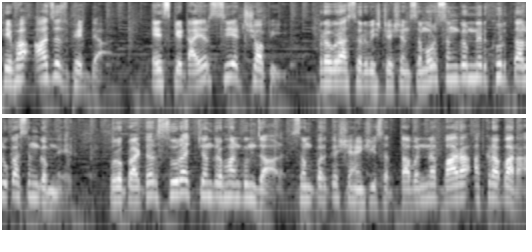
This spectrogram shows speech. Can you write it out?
तेव्हा आजच भेट द्या. S K tyre CEAT shoppe Pravara service station समोर संगमनेर खुर्द तालुका संगमनेर. प्रोप्रायटर सूरज चंद्रभान गुंजाळ संपर्क शहाऐंशी सत्तावन्न बारा अकरा बारा.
